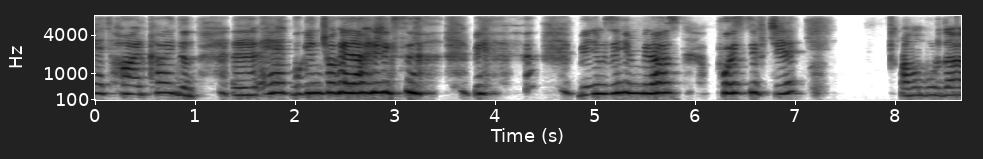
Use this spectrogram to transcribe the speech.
Evet harikaydın. Ee, evet bugün çok enerjiksin. Benim zihnim biraz pozitifçi. Ama burada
